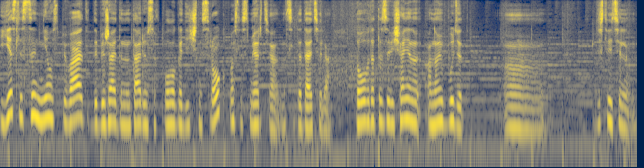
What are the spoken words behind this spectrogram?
И Если сын не успевает добежать до нотариуса в полугодичный срок после смерти наследодателя, то вот это завещание, оно- оно и будет э, действительным.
